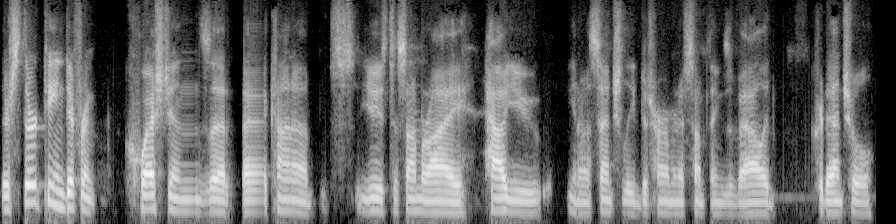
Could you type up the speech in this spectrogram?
there's 13 different questions that I kind of use to summarize how you you know essentially determine if something's a valid credential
